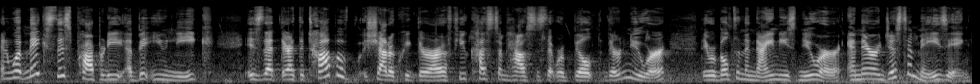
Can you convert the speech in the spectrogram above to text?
And what makes this property a bit unique is that they're at the top of Shadow Creek. There are a few custom houses that were built. They're newer. They were built in the 90s newer, and they're just amazing.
